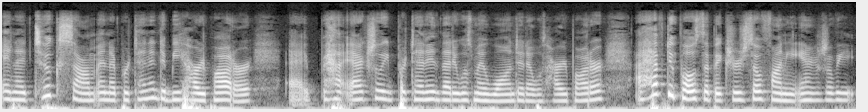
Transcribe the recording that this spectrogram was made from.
and I took some and I pretended to be Harry Potter. I, I actually pretended that it was my wand and I was Harry Potter. I have to post a picture. So funny, actually,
